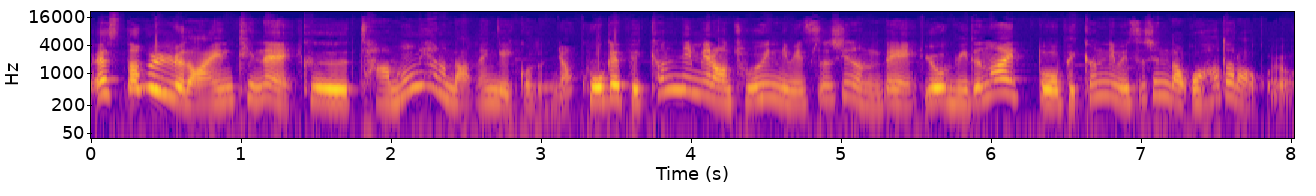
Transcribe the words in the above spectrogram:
SW19에 그 자몽향 나는 게 있거든요. 그게 백현님이랑 조이님이 쓰시는데 요 미드나잇도 백현님이 쓰신다고 하더라고요.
